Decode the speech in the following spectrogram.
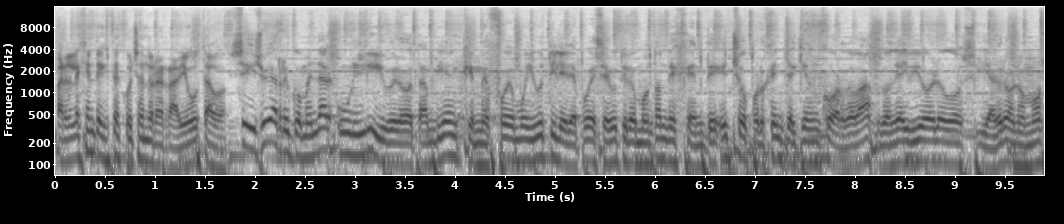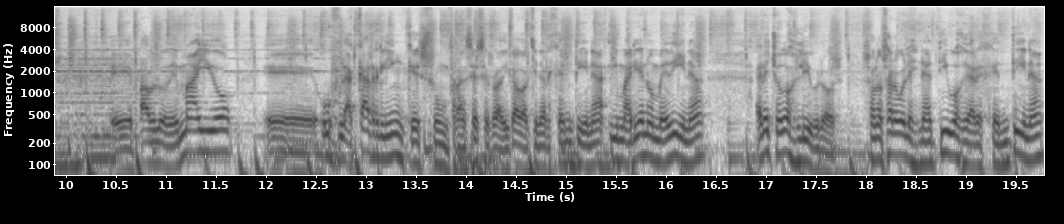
para la gente que está escuchando la radio. Gustavo. Sí, yo voy a recomendar un libro también que me fue muy útil y le puede ser útil a un montón de gente, hecho por gente aquí en Córdoba, donde hay biólogos y agrónomos. Eh, Pablo de Mayo, eh, Ufla Carlin, que es un francés radicado aquí en Argentina, y Mariano Medina. Han hecho dos libros, son los árboles nativos de Argentina.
